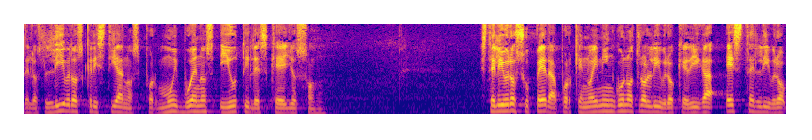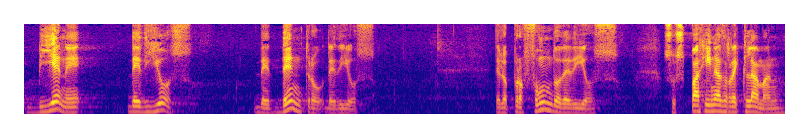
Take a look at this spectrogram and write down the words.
de los libros cristianos, por muy buenos y útiles que ellos son. Este libro supera porque no hay ningún otro libro que diga, este libro viene de Dios, de dentro de Dios, de lo profundo de Dios. Sus páginas reclaman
